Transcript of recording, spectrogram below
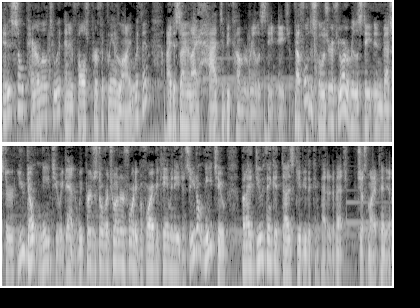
It is so parallel to it and it falls perfectly in line with it. I decided I had to become a real estate agent. Now, full disclosure, if you are a real estate investor, you don't need to. Again, we purchased over 240 before I became an agent, so you don't need to, but I do think it does give you the competitive edge. Just my opinion.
